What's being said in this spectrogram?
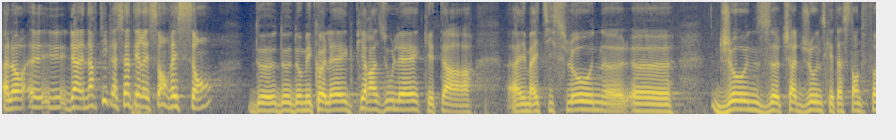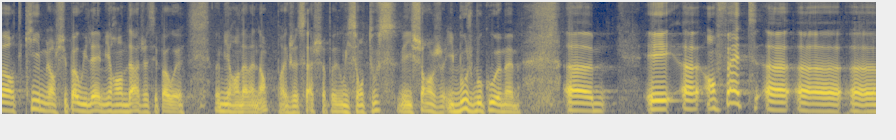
Alors il y a un article assez intéressant récent de, mes collègues Pierre Azoulay qui est à MIT Sloan. Jones, Chad Jones qui est à Stanford, Kim, alors je ne sais pas où il est, Miranda, je ne sais pas où est, Miranda maintenant, il faudrait que je sache un peu où ils sont tous, mais ils changent, ils bougent beaucoup eux-mêmes. Euh, et euh, en fait, euh,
